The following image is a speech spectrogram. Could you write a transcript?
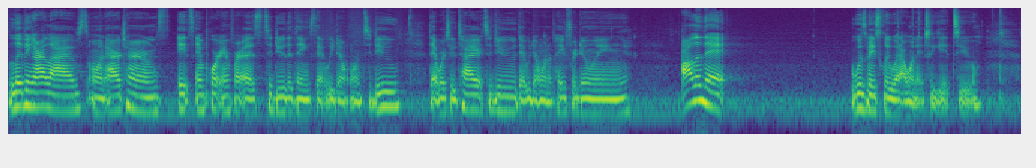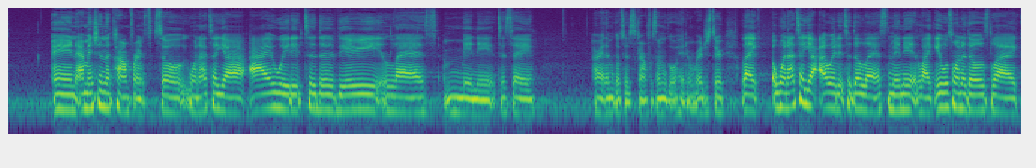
living our lives on our terms, it's important for us to do the things that we don't want to do that we're too tired to do, that we don't want to pay for doing. All of that was basically what I wanted to get to. And I mentioned the conference. So when I tell y'all, I waited to the very last minute to say, all right, let me go to this conference. Let me go ahead and register. Like when I tell y'all, I waited to the last minute. Like it was one of those like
